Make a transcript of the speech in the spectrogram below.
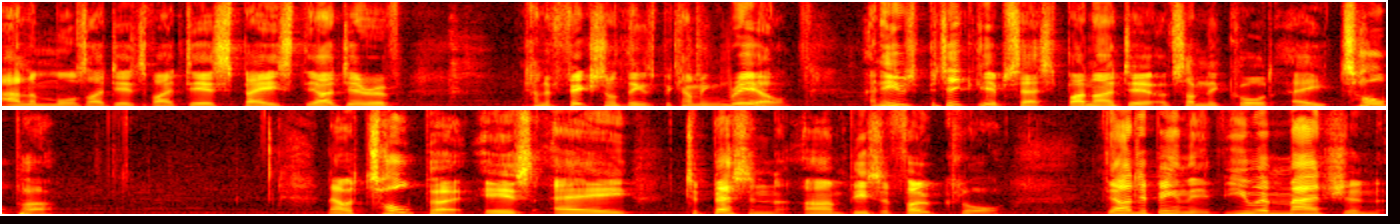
Alan Moore's ideas of idea space, the idea of kind of fictional things becoming real. And he was particularly obsessed by an idea of something called a tulpa. Now, a tulpa is a Tibetan um, piece of folklore. The idea being that if you imagine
